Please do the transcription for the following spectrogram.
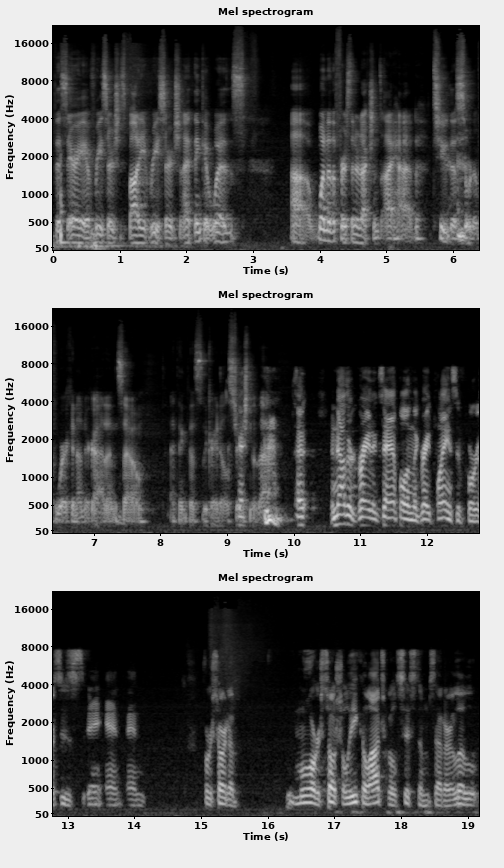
this area of research, this body of research. And I think it was uh, one of the first introductions I had to this sort of work in undergrad. And so I think that's a great illustration of that. Another great example in the Great Plains, of course, is and and for sort of more social ecological systems that are a little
